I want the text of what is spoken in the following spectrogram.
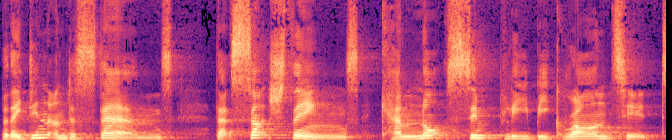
but they didn't understand that such things cannot simply be granted.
